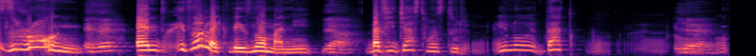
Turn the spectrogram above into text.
is wrong? Uh-huh. And it's not like there's no money, Yeah. but he just wants to, you know, that Yeah. Mm.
